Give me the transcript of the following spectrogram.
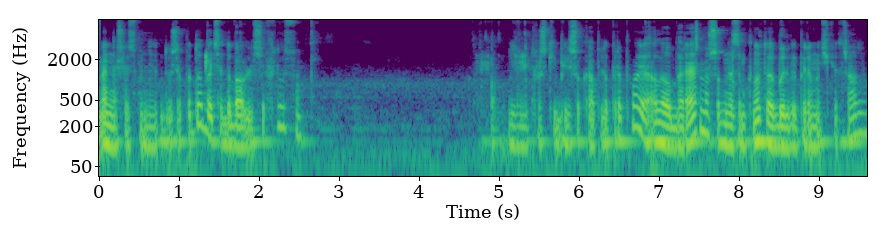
Мене щось мені дуже подобається. Добавлю ще флюсу. Візьму трошки більшу каплю припою, але обережно, щоб не замкнути обидві перемички зразу.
